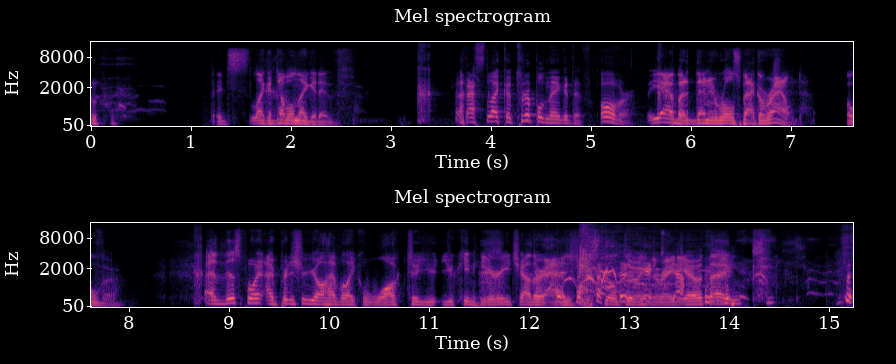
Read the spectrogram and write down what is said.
it's like a double negative. That's like a triple negative. Over. Yeah, but then it rolls back around. Over. at this point i'm pretty sure you all have like walked to you, you can hear each other as you're still doing the radio thing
